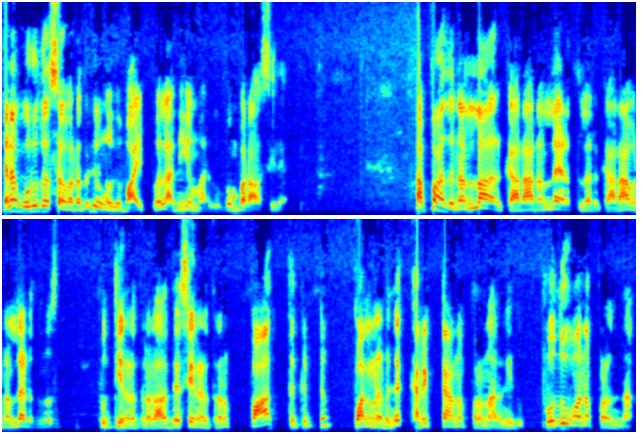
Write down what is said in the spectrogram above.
ஏன்னா குரு தசை வர்றதுக்கு உங்களுக்கு வாய்ப்புகள் அதிகமா இருக்கு கும்பராசியில. அப்ப அது நல்லா இருக்காரா? நல்ல இடத்துல இருக்காரா? அவர் நல்ல இடத்துல புத்திய நடத்துறாரா? திசை நடத்துறாரு பார்த்துக்கிட்டு பலன் எடுங்க. கரெக்டான பலனா இருக்கு இது பொதுவான பலன் தான்.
